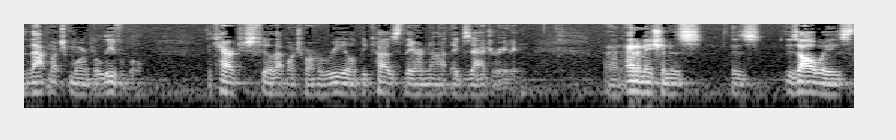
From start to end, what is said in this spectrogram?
that much more believable. The characters feel that much more real because they are not exaggerating. And animation is, is, is always,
